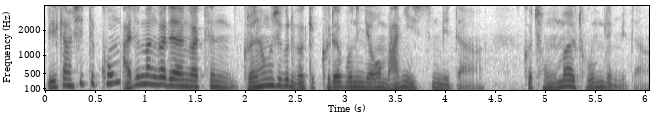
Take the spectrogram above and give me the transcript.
일상 시트콤, 아즈만가 대한 같은 그런 형식으로 몇 개 그려보는 경우 많이 있습니다. 그거 정말 도움됩니다.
